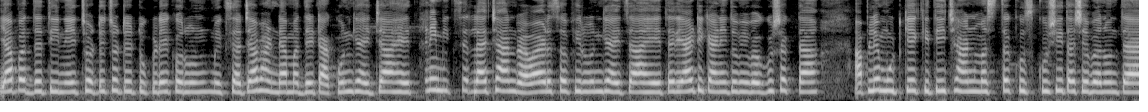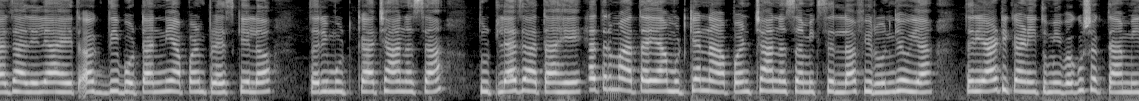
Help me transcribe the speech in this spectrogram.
या पद्धतीने छोटे छोटे तुकडे करून मिक्सरच्या भांड्यामध्ये टाकून घ्यायचे आहेत. आणि मिक्सरला छान रवाड असं फिरवून घ्यायचं आहे. तर या ठिकाणी तुम्ही बघू शकता आपले मुटके किती छान मस्त खुसखुशीत असे बनवून तयार झालेले आहेत. अगदी बोटांनी आपण प्रेस केलं तरी मुटका छान असा तुटल्या जात आहे. तर मग आता या मुटक्यांना आपण छान असं मिक्सरला फिरून घेऊया. तर या ठिकाणी तुम्ही बघू शकता मी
